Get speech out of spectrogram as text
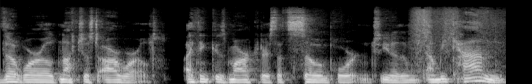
the world not just our world I think as marketers, that's so important, you know, and we can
